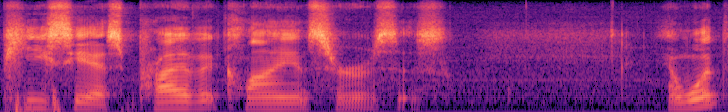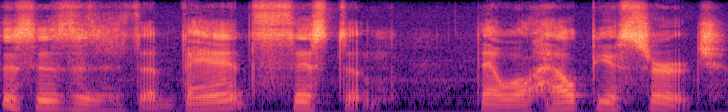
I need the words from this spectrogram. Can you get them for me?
PCS, Private Client Services. And what this is is an advanced system that will help you search.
